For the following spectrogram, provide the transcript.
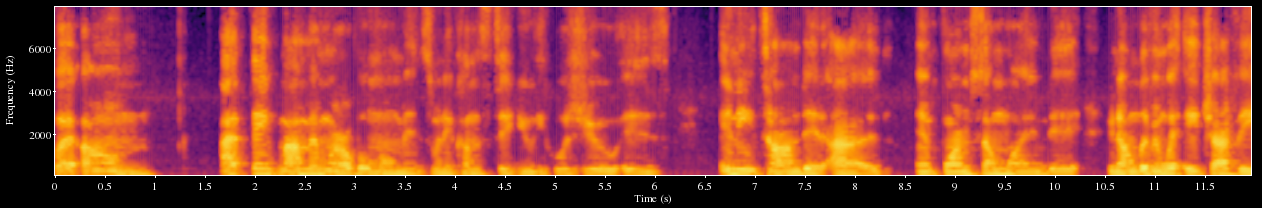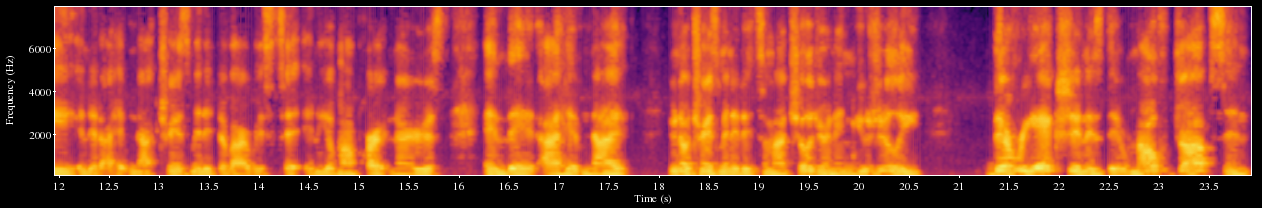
But um I think my memorable moments when it comes to U equals U is anytime that I inform someone that, you know, I'm living with HIV and that I have not transmitted the virus to any of my partners and that I have not, you know, transmitted it to my children. And usually their reaction is their mouth drops and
